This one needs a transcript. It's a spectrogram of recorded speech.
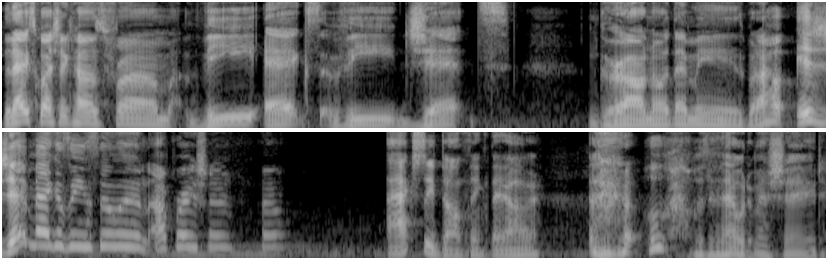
The next question comes from VXV Jet. Girl, I don't know what that means, but I hope is Jet Magazine still in operation? No. I actually don't think they are. Whew, well, then that would have been shade.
